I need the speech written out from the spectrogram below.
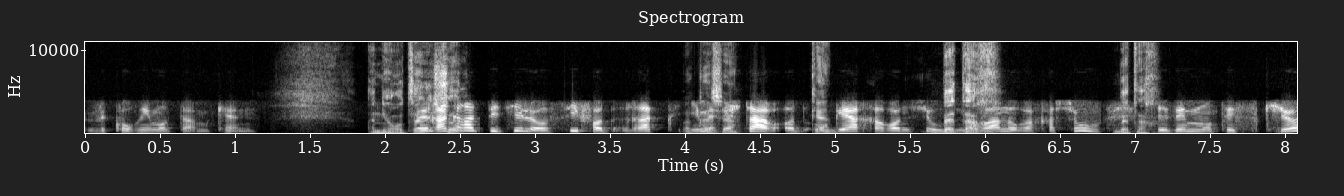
וקוראים אותם, כן. אני רוצה לשאול... ורק רציתי להוסיף עוד, רק בבקשה. אם אפשר, עוד כן. הוגה אחרון שהוא בטח. נורא נורא חשוב, בטח. שזה מונטסקיו.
